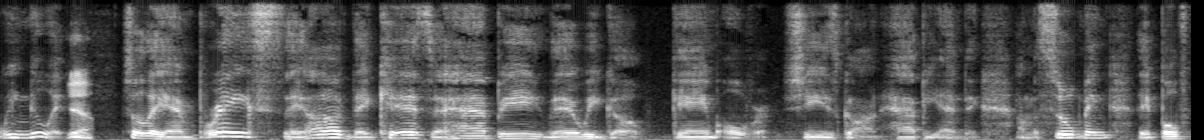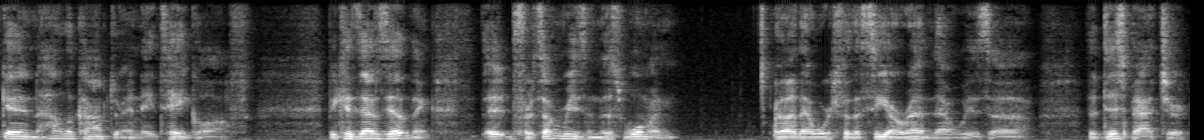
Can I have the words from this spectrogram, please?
we knew it. Yeah. So they embrace, they hug, they kiss, they're happy. There we go. Game over. She's gone. Happy ending. I'm assuming they both get in the helicopter and they take off. Because that's the other thing. For some reason, this woman uh, that works for the CRM, that was uh, the dispatcher,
